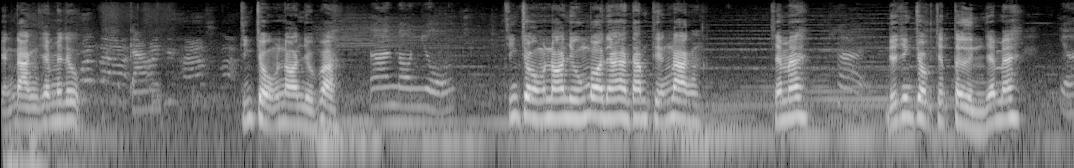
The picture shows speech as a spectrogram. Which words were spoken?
เสียงดังใช่ไหมลูกกังจิ้งจกมันนอนอยู่ป่ะนอนนอนอยู่จิ้งจกมันนอนอยู่ข้างบนนะทำเสียงดัง ใช่ไหมใช่เดี๋ยวจิ้งจกจะตื่นใช่ไหมเดี๋ยว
